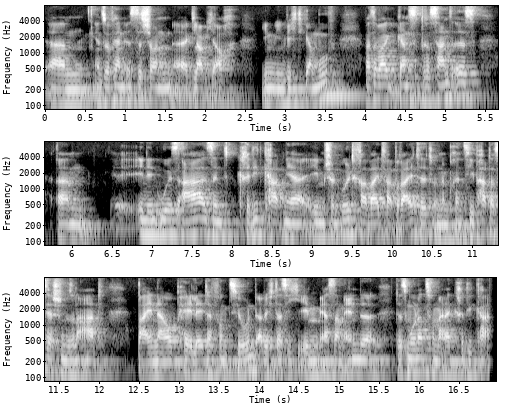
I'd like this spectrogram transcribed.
Ähm, insofern ist es schon, äh, glaube ich, auch irgendwie ein wichtiger Move. Was aber ganz interessant ist, ähm, in den USA sind Kreditkarten ja eben schon ultra weit verbreitet und im Prinzip hat das ja schon so eine Art Buy Now, Pay Later Funktion, dadurch, dass ich eben erst am Ende des Monats von meiner Kreditkarte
